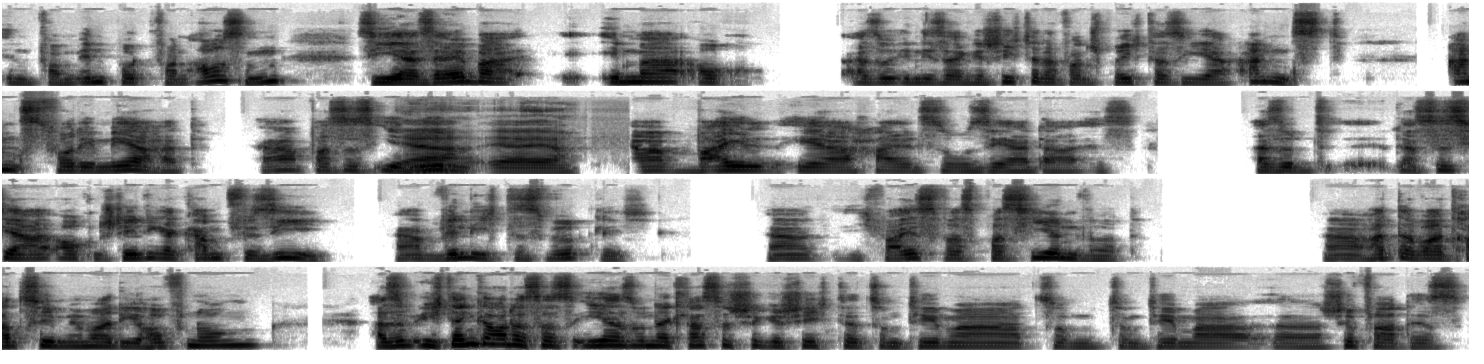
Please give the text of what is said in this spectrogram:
in, vom Input von außen, sie ja selber immer auch, also in dieser Geschichte davon spricht, dass sie ja Angst, Angst vor dem Meer hat. Ja, was ist ihr Ja, Leben? ja, ja. Ja, weil er halt so sehr da ist. Also das ist ja auch ein stetiger Kampf für sie. Ja, will ich das wirklich? Ja, ich weiß, was passieren wird. Ja, hat aber trotzdem immer die Hoffnung. Also, ich denke auch, dass das eher so eine klassische Geschichte zum Thema zum zum Thema, äh, Schifffahrt ist,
